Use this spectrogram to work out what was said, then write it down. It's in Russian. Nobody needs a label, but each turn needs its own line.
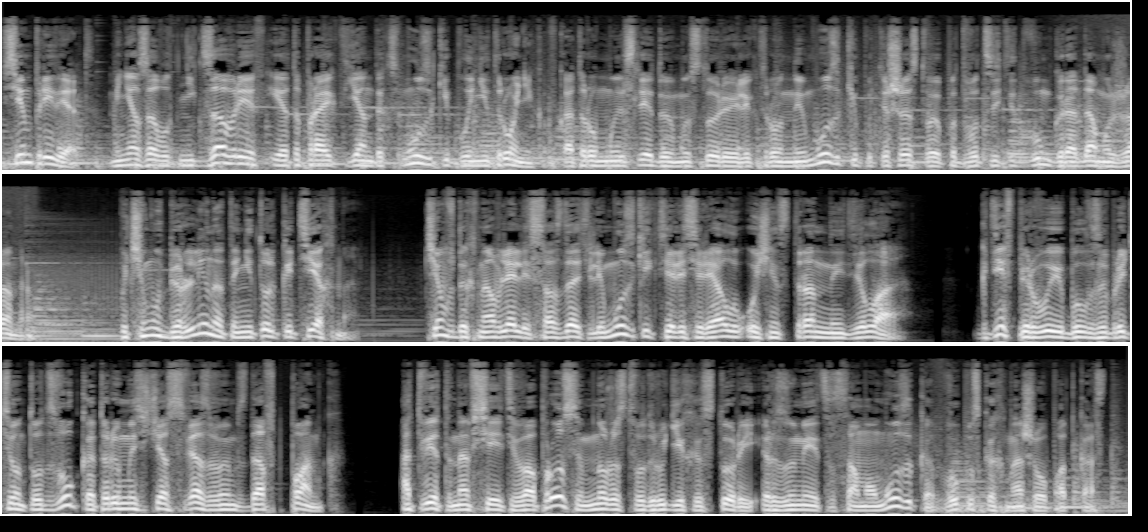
Всем привет! Меня зовут Ник Завриев, и это проект Яндекс Музыки Планетроника, в котором мы исследуем историю электронной музыки, путешествуя по 22 городам и жанрам. Почему Берлин — это не только техно? Чем вдохновлялись создатели музыки к телесериалу «Очень странные дела»? Где впервые был изобретен тот звук, который мы сейчас связываем с Daft Punk? Ответы на все эти вопросы, множество других историй и, разумеется, сама музыка в выпусках нашего подкаста.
